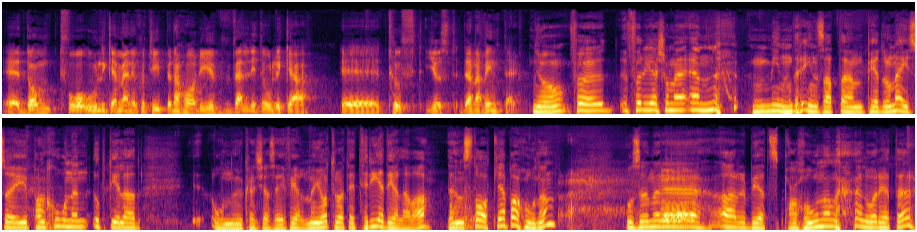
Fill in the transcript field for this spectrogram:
Eh, De två olika människotyperna har det ju väldigt olika eh, tufft just denna vinter. Ja, för, för er som är ännu mindre insatta än Pedro och mig så är ju pensionen uppdelad, och nu kanske jag säger fel, men jag tror att det är tre delar va? Den statliga pensionen, Och sen är det arbetspensionen, eller vad det heter.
